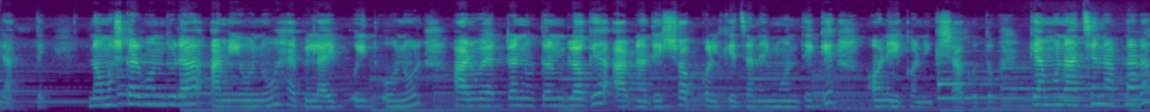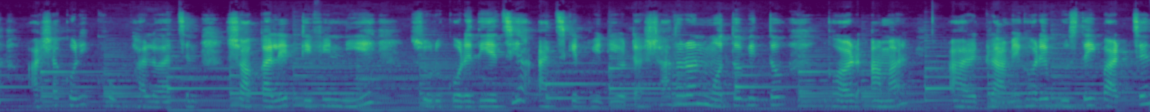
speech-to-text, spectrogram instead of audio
রাখতে। নমস্কার বন্ধুরা, আমি অনু হ্যাপি লাইফ উইথ অনুর আরও একটা নতুন ব্লগে আপনাদের সকলকে জানাই মন থেকে অনেক অনেক স্বাগত। কেমন আছেন আপনারা? আশা করি খুব ভালো আছেন। সকালের টিফিন নিয়ে শুরু করে দিয়েছি। আজকের ভিডিওটা সাধারণ মধ্যবিত্ত ঘর আমার। আর গ্রামে ঘরে বুঝতেই পারছেন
